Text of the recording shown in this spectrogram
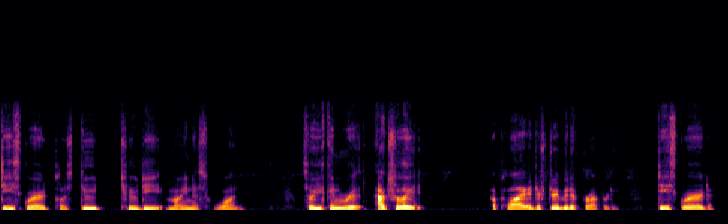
d squared plus 2d minus 1. So you can actually apply a distributive property. d squared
